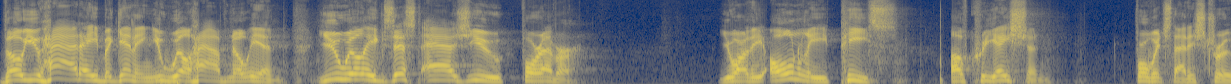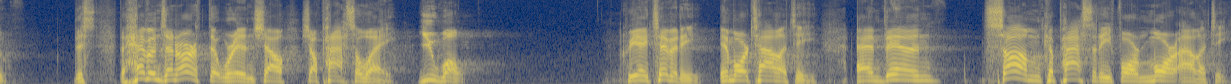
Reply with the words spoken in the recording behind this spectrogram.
Though you had a beginning, you will have no end. You will exist as you forever. You are the only piece of creation for which that is true. This, the heavens and earth that we're in shall, shall pass away. You won't creativity, immortality, and then some capacity for morality.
